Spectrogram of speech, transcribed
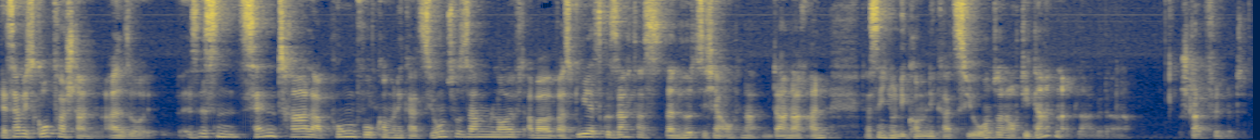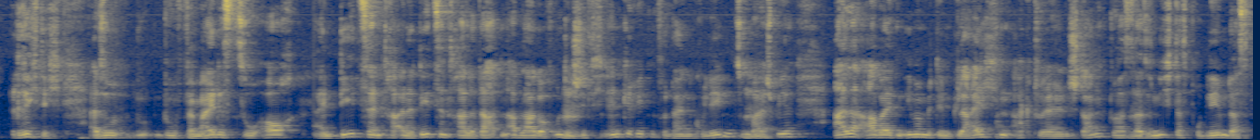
Jetzt habe ich es grob verstanden. Also, es ist ein zentraler Punkt, wo Kommunikation zusammenläuft. Aber was du jetzt gesagt hast, dann hört sich ja auch na, danach an, dass nicht nur die Kommunikation, sondern auch die Datenablage da stattfindet. Richtig. Also du, du vermeidest so auch ein dezentra eine dezentrale Datenablage auf unterschiedlichen Endgeräten von deinen Kollegen zum Beispiel. Alle arbeiten immer mit dem gleichen aktuellen Stand. Du hast also nicht das Problem, dass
